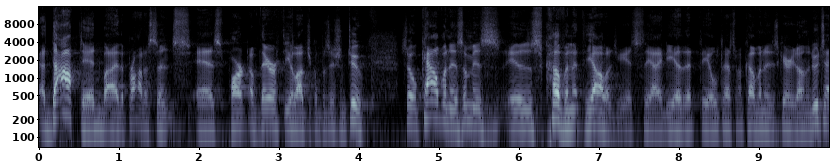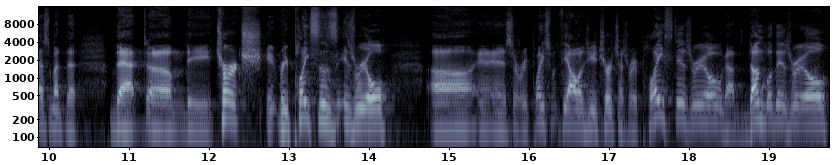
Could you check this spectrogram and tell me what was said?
adopted by the Protestants as part of their theological position too. So Calvinism is, is covenant theology. It's the idea that the Old Testament covenant is carried on the New Testament, that, that um, the church it replaces Israel, uh, and it's a replacement theology. The church has replaced Israel, God's done with Israel,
